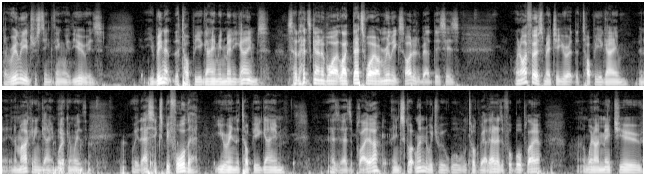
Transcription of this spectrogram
The really interesting thing with you is you've been at the top of your game in many games. So that's kind of why, like, that's why I'm really excited about this. Is when I first met you, you were at the top of your game in a, in a marketing game, working with with ASICS. Before that, you were in the top of your game as as a player in Scotland, which we'll, we'll, we'll talk about that as a football player. Uh, when I met you,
